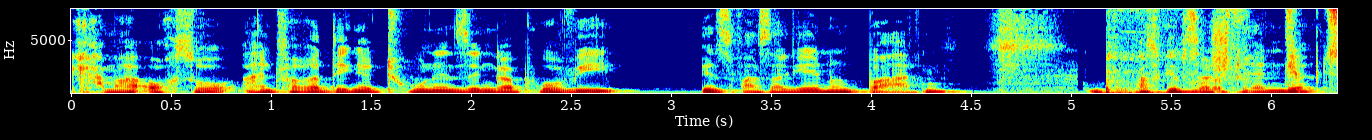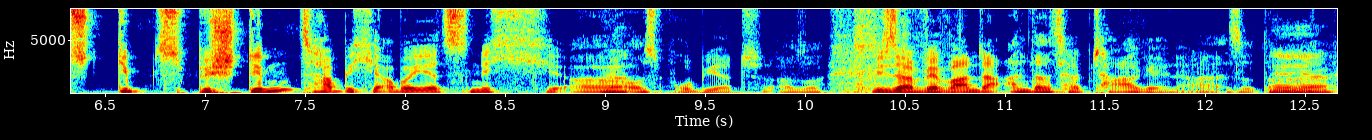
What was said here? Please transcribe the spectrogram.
Kann man auch so einfache Dinge tun in Singapur wie ins Wasser gehen und baden? Was gibt es da Strände? Gibt's, gibt's bestimmt, habe ich aber jetzt nicht äh, ja. ausprobiert. Also wie gesagt, wir waren da anderthalb Tage. Ne? Also da ja,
